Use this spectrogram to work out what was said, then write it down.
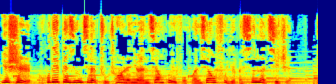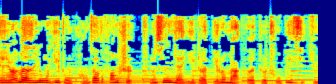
于是，《蝴蝶变形记》的主创人员将贵妇还乡赋予了新的气质。演员们用一种狂躁的方式重新演绎着迪伦马特的这出悲喜剧。《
